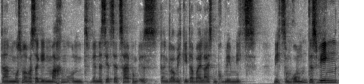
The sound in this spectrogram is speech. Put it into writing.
dann muss man was dagegen machen. Und wenn das jetzt der Zeitpunkt ist, dann glaube ich, geht da bei Leistenproblemen nichts, nichts drum rum. Deswegen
